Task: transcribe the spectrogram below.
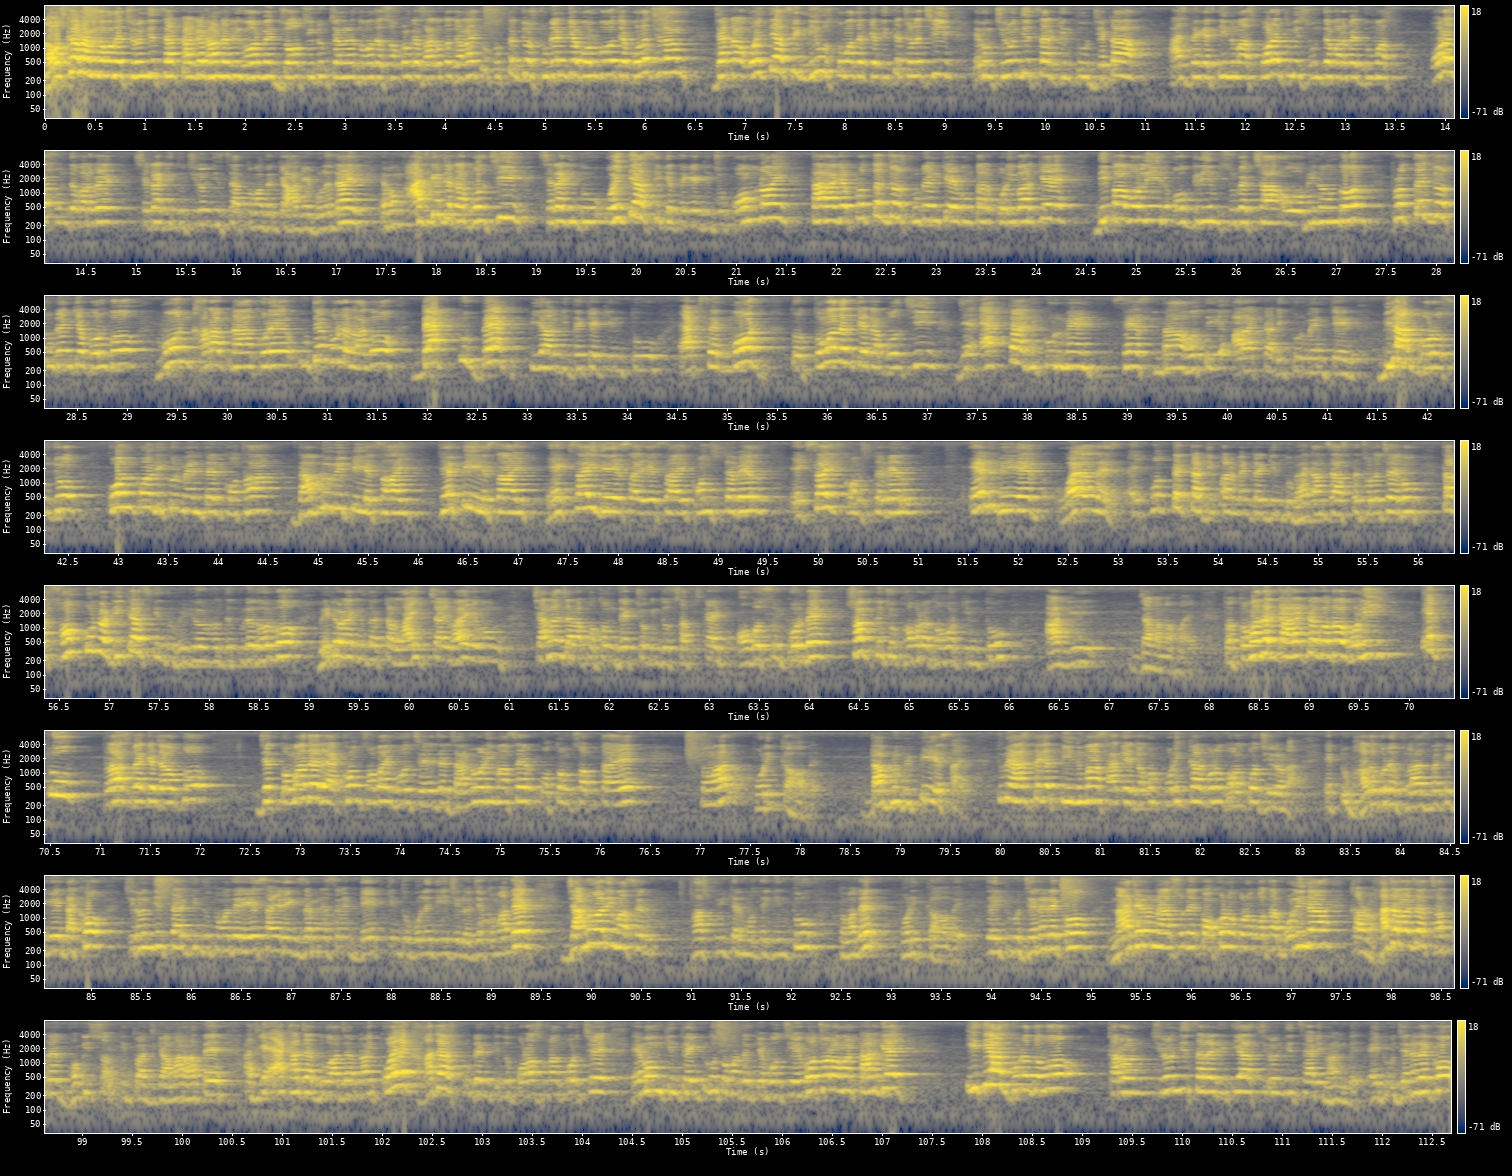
নমস্কার, আমি তোমাদের Chiranjit sir target hundred government jobs YouTube চ্যানেলে তোমাদের সকলকে স্বাগত জানাই। তো প্রত্যেকজন স্টুডেন্টকে বলব যে, বলেছিলাম যে একটা ঐতিহাসিক নিউজ তোমাদেরকে দিতে চলেছি এবং চিরঞ্জিত স্যার কিন্তু যেটা আজ থেকে তিন মাস পরে তুমি শুনতে পারবে, দু মাস পরে শুনতে পারবে, সেটা কিন্তু চিরঞ্জিত স্যার তোমাদেরকে আগে বলে দেয়। এবং আজকে যেটা বলছি, সেটা কিন্তু ঐতিহাসিকের থেকে কিছু কম নয়। তার আগে প্রত্যেকজন স্টুডেন্টকে এবং তার পরিবারকে দীপাবলির অগ্রিম শুভেচ্ছা ও অভিনন্দন। প্রত্যেকজন স্টুডেন্টকে বলব, মন খারাপ না করে উঠে পড়ে লাগো। ব্যাক টু ব্যাক পিআরবি থেকে কিন্তু অ্যাকশন মোড তো তোমাদেরকে এটা বলছি যে একটা রিক্রুটমেন্ট শেষ না হতে আর একটা রিক্রুটমেন্টের বিরাট বড় সুযোগ। কোন কোন রিক্রুটমেন্টের কথা? WBPSI KPSI excise SI SI constable excise constable NVF wireless এই প্রত্যেকটা ডিপার্টমেন্টের কিন্তু ভ্যাকান্সি আসতে চলেছে এবং তার সম্পূর্ণ ডিটেলস কিন্তু ভিডিওর মধ্যে তুলে ধরবো। ভিডিওটা কিন্তু একটা লাইক চাই ভাই এবং চ্যানেল যারা প্রথম দেখছ কিন্তু সাবস্ক্রাইব অবশ্যই করবে। সব কিছু খবর কিন্তু আগে জানানো হয়। তো তোমাদেরকে আরেকটা কথা বলি, একটু প্লাস ব্যাকে যাও তো, যে তোমাদের এখন সবাই বলছে যে জানুয়ারি মাসের প্রথম সপ্তাহে তোমার পরীক্ষা হবে ডাব্লিউবিপিএসআই তুমি আজ থেকে তিন মাস আগে যখন পরীক্ষার কোনো গল্প ছিল না, একটু ভালো করে ফ্ল্যাশব্যাকে গিয়ে দেখো, চিরঞ্জিত স্যার কিন্তু তোমাদের এসআই এর এক্সামিনেশনের ডেট কিন্তু বলে দিয়েছিল যে তোমাদের জানুয়ারি মাসের ফার্স্ট উইকের মধ্যে কিন্তু তোমাদের পরীক্ষা হবে। তো এইটুকু জেনে রেখো, না জেনে না শুনে কখনো কোনো কথা বলি না, কারণ হাজার হাজার ছাত্রের ভবিষ্যৎ কিন্তু আজকে আমার হাতে। আজকে এক হাজার, দু হাজার নয়, কয়েক হাজার স্টুডেন্ট কিন্তু পড়াশোনা করছে এবং কিন্তু এইটুকু তোমাদেরকে বলছি, এবছর আমার টার্গেট ইতিহাস গড়ে দেবো, কারণ চিরঞ্জিত স্যারের ইতিহাস চিরঞ্জিত স্যারই ভাঙবে। এইটুকু জেনে রেখো,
